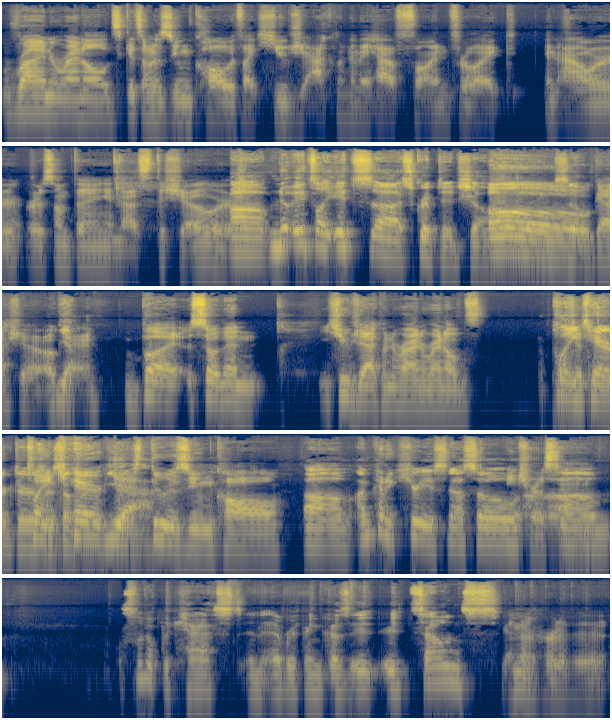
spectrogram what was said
Ryan Reynolds gets on a Zoom call with like Hugh Jackman and they have fun for like an hour or something, and that's the show. Or um, no, it's like it's a scripted show. oh, so gotcha. Okay, but so then Hugh Jackman and Ryan Reynolds playing characters, playing or something. characters Yeah. through a Zoom call. Um, I'm kind of curious now. So Interesting. Um, let's look up the cast and everything because it, it sounds I've never heard of it.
